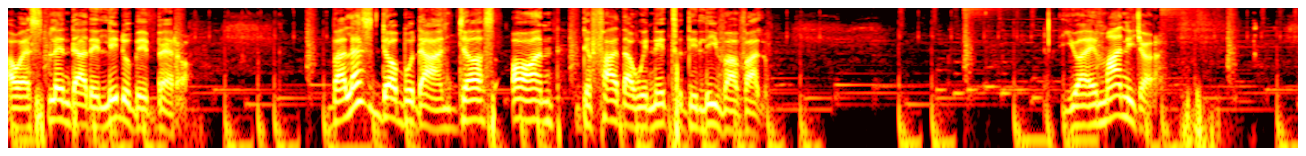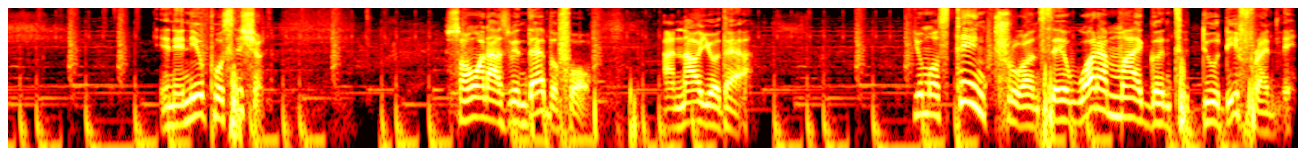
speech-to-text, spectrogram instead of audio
I'll explain that a little bit better. But let's double down just on the fact that we need to deliver value. You are a manager in a new position Someone has been there before, and now you're there. You must think through and say, What am I going to do differently?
